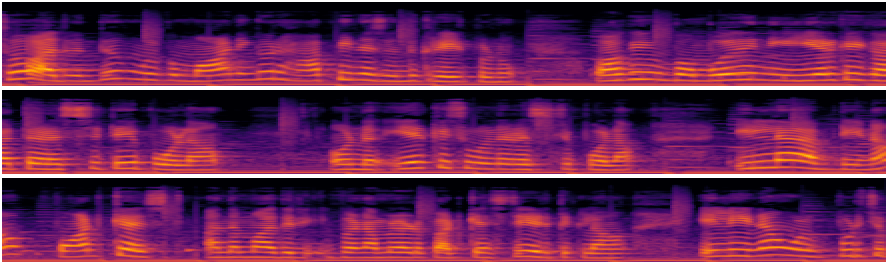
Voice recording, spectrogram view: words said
ஸோ அது வந்து உங்களுக்கு மார்னிங் ஒரு ஹாப்பினஸ் வந்து க்ரியேட் பண்ணும். வாக்கிங் போகும்போது நீங்கள் இயற்கை காற்றை ரசிச்சுட்டே போகலாம். ஒன்று இயற்கை சூழ்நிலை ரசிச்சுட்டு போகலாம் இல்லை அப்படின்னா பாட்காஸ்ட் அந்த மாதிரி இப்போ நம்மளோட பாட்காஸ்ட்டே எடுத்துக்கலாம். இல்லைன்னா உங்களுக்கு பிடிச்ச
